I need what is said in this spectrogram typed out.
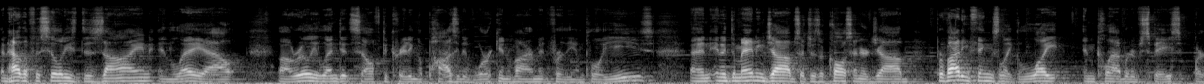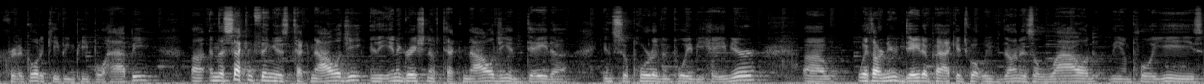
and how the facility's design and layout uh, really lend itself to creating a positive work environment for the employees. And in a demanding job such as a call center job, providing things like light and collaborative space are critical to keeping people happy. Uh, and the second thing is technology and the integration of technology and data in support of employee behavior. Uh, with our new data package, what we've done is allowed the employees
